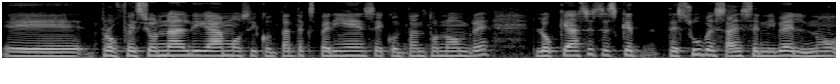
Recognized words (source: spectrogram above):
eh, profesional, digamos, y con tanta experiencia y con tanto nombre, lo que haces es que te subes a ese nivel, ¿no?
